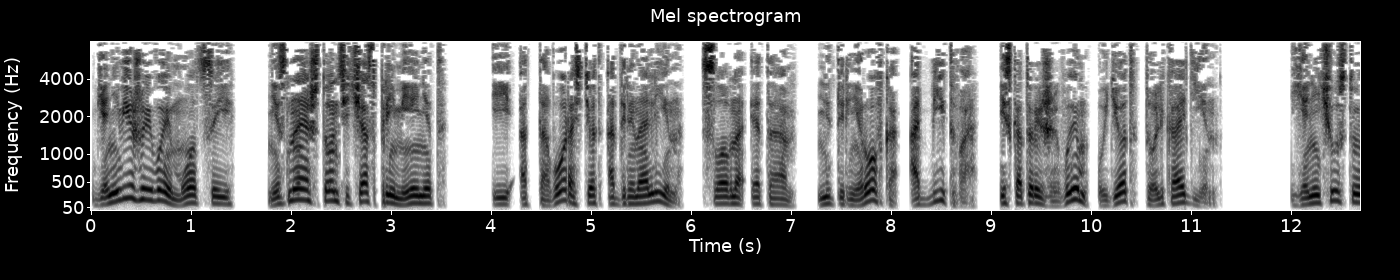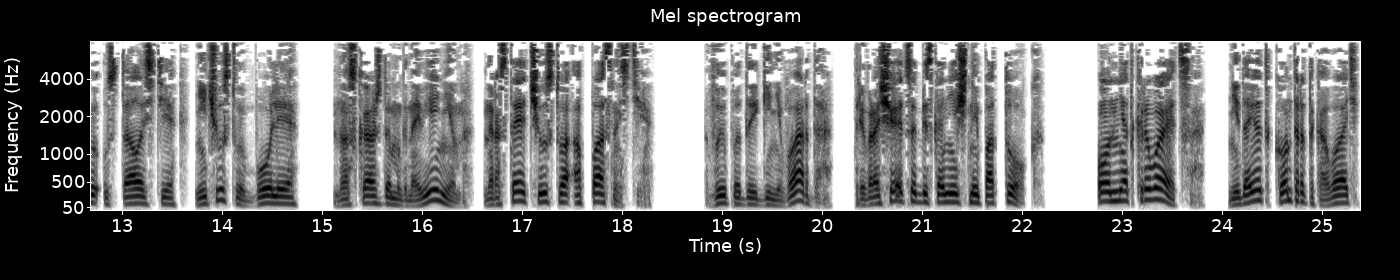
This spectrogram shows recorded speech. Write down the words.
Я не вижу его эмоций, не зная, что он сейчас применит, и оттого растет адреналин, словно это не тренировка, а битва, из которой живым уйдет только один. Я не чувствую усталости, не чувствую боли, но с каждым мгновением нарастает чувство опасности. Выпады Геневарда превращаются в бесконечный поток. Он не открывается, не дает контратаковать,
